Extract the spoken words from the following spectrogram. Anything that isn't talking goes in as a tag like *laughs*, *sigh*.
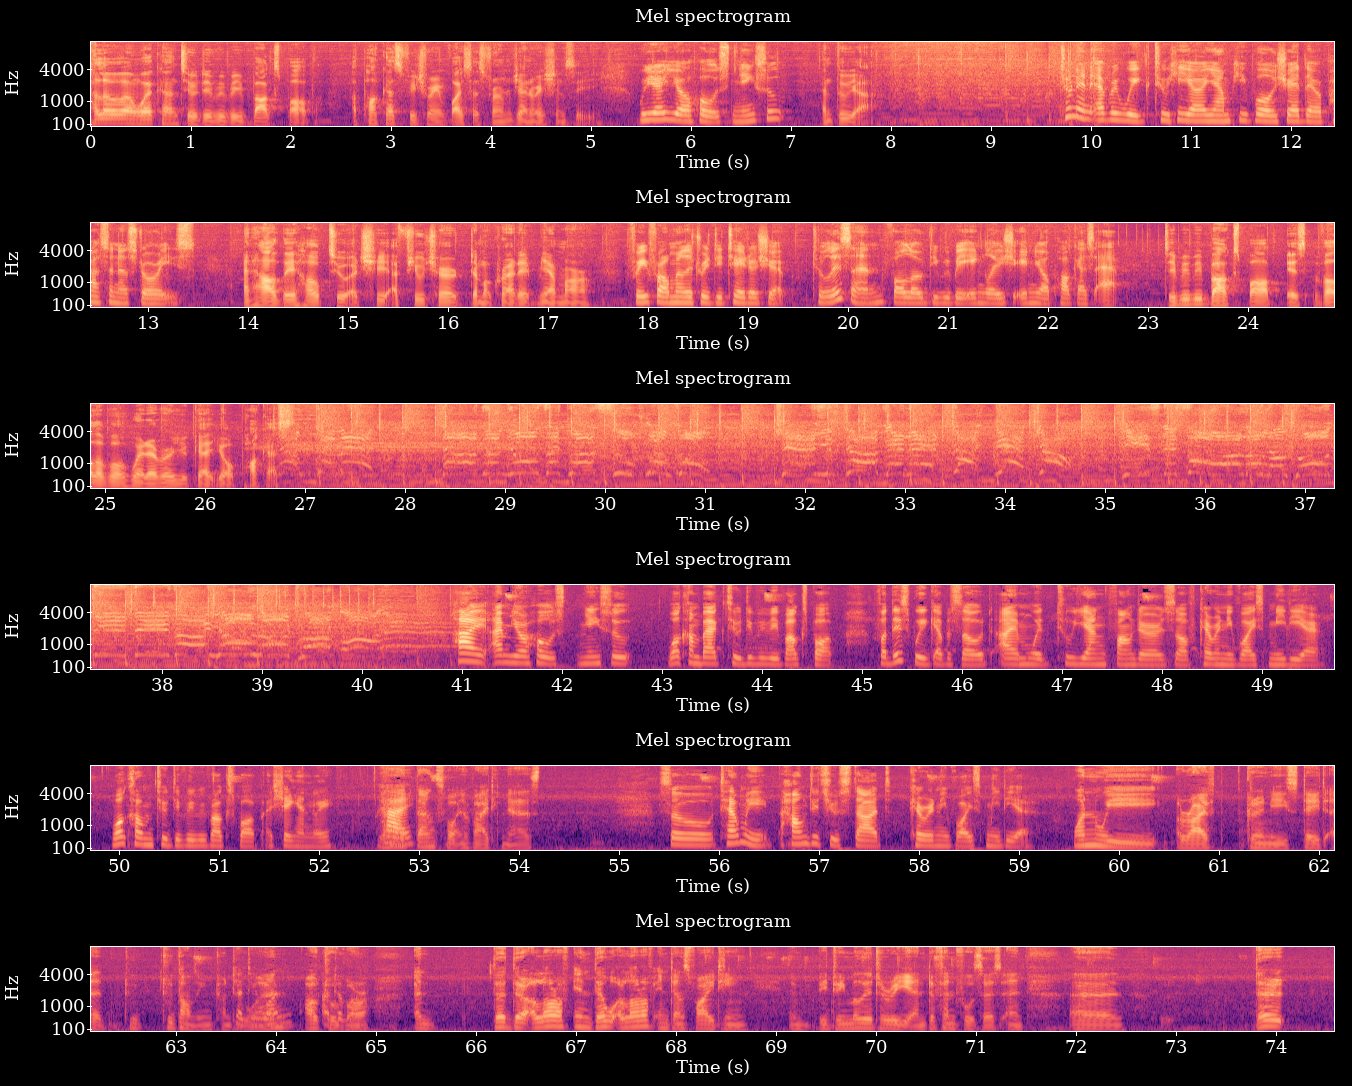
Hello and welcome to DVB Vox Pop, a podcast featuring voices from Generation Z We are your hosts, Nyingsu. and Duya. Tune in every week to hear young people share their personal stories, and how they hope to achieve a future democratic Myanmar. free from military dictatorship. To listen, follow DVB English in your podcast app. DVB Vox Pop is available wherever you get your podcasts. Hi, I'm your host, Nyingsu. Welcome back to DVB Vox Pop. For this week episode, I am with two young founders of Karenni Voice Media. Welcome to DVB Vox Pop, Shein and Wei. Yeah, Hi. thanks for inviting us. So tell me, how did you start Karenni Voice Media? When we arrived Karenni State at two, 2021 21, October, October. and there, there are a lot of in there were a lot of intense fighting in, between military and defense forces, and uh, there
